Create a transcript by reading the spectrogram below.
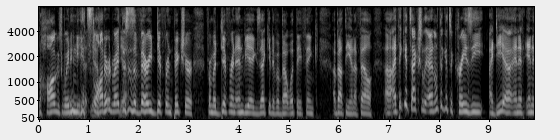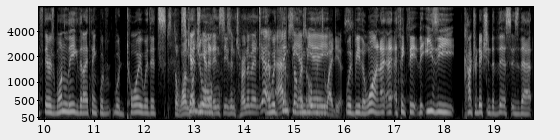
hogs waiting to get yeah, slaughtered. Right? This is a very different picture from a different NBA executive about what they think about the NFL. Uh, I think it's actually, I don't think it's a crazy idea. And if and if there's one league that I think would would toy with its it's the one schedule, looking at an in-season tournament. Yeah, I would Adam think the Silver's open NBA would be the one. I, I- I think the, the easy contradiction to this is that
